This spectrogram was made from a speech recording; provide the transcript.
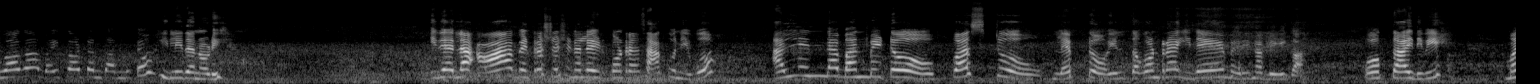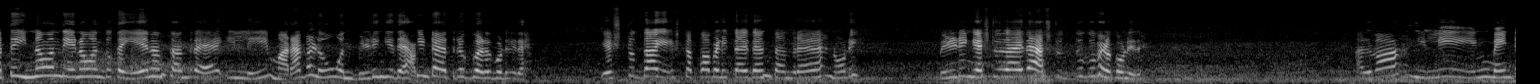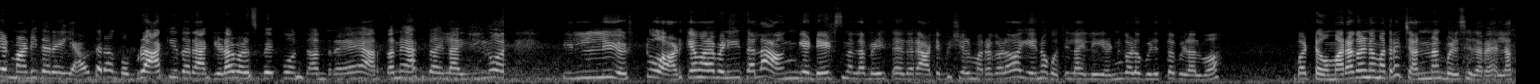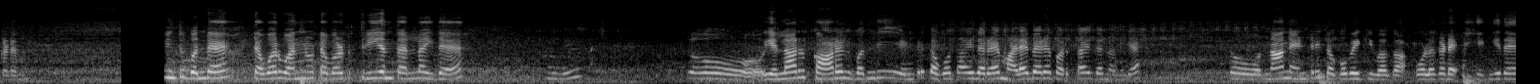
ಇವಾಗ ಬೈಕಾಟ್ ಅಂತ ಅಂದ್ಬಿಟ್ಟು ಇಲ್ಲಿದೆ ನೋಡಿ. ಇದೆಲ್ಲ ಆ ಮೆಟ್ರೋ ಸ್ಟೇಷನಲ್ಲೇ ಇಟ್ಕೊಂಡ್ರೆ ಸಾಕು ನೀವು. ಅಲ್ಲಿಂದ ಬಂದ್ಬಿಟ್ಟು ಫಸ್ಟು ಲೆಫ್ಟು ಇಲ್ಲಿ ತಗೊಂಡ್ರೆ ಇದೇ ಮೆರಿನ ಬೇಗ ಹೋಗ್ತಾ ಇದ್ದೀವಿ ಮತ್ತೆ ಇನ್ನೂ ಒಂದು ಏನೋ ಒಂದು? ಏನಂತ ಅಂದ್ರೆ ಇಲ್ಲಿ ಮರಗಳು ಒಂದು ಬಿಲ್ಡಿಂಗ್ ಇದೆ. ಗಿಂಟ ಎತ್ತರಕ್ಕೆ ಬೆಳೆದ್ಬಿಡ್ತಿದೆ. ಎಷ್ಟುದ್ದ ಎಷ್ಟಪ್ಪ ಬೆಳೀತಾ ಇದೆ ಅಂತಂದ್ರೆ ನೋಡಿ ಬಿಲ್ಡಿಂಗ್ ಎಷ್ಟು ಉದ್ದ ಇದೆ ಅಷ್ಟುದ್ದಕ್ಕೂ ಬೆಳ್ಕೊಂಡಿದೆ. ಅಲ್ವಾ? ಇಲ್ಲಿ ಹೆಂಗ್ ಮೇಂಟೈನ್ ಮಾಡಿದ್ದಾರೆ? ಯಾವ ತರ ಗೊಬ್ಬರ ಹಾಕಿದ್ದಾರೆ? ಆ ಗಿಡ ಬೆಳೆಸ್ಬೇಕು ಅಂತ ಅಂದ್ರೆ ಅರ್ಥನೇ ಆಗ್ತಾ ಇಲ್ಲ. ಇಲ್ಲೂ ಇಲ್ಲಿ ಎಷ್ಟು ಅಡಿಕೆ ಮರ ಬೆಳೆಯುತ್ತಲ್ಲ ಹಂಗೆ ಡೇಟ್ಸ್ನೆಲ್ಲ ಬೆಳೀತಾ ಇದ್ದಾರೆ. ಆರ್ಟಿಫಿಷಿಯಲ್ ಮರಗಳು ಏನೋ ಗೊತ್ತಿಲ್ಲ, ಇಲ್ಲಿ ಹೆಣ್ಗಳು ಬೀಳುತ್ತೋ ಬೀಳಲ್ವೋ? ಬಟ್ ಮರಗಳನ್ನ ಮಾತ್ರ ಚೆನ್ನಾಗಿ ಬೆಳೆಸಿದ್ದಾರೆ ಎಲ್ಲ ಕಡೆ ಇಂತೂ ಬಂದೆ. ಟವರ್ ಒನ್ ಟವರ್ ತ್ರೀ ಅಂತೆಲ್ಲ ಇದೆ. ಸೊ ಎಲ್ಲರೂ ಕಾರಲ್ಲಿ ಬಂದು ಎಂಟ್ರಿ ತಗೋತಾ ಇದ್ದಾರೆ. ಮಳೆ ಬೇರೆ ಬರ್ತಾ ಇದೆ ನನಗೆ. ಸೊ ನಾನು ಎಂಟ್ರಿ ತಗೋಬೇಕು ಇವಾಗ, ಒಳಗಡೆ. ಹೆಂಗಿದೆ?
